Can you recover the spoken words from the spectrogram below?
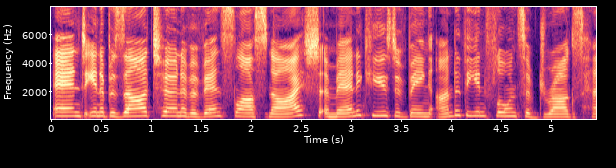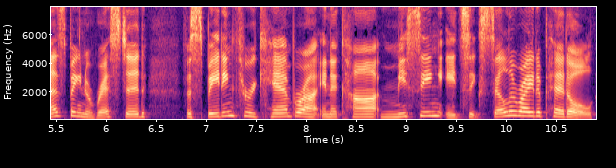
And in a bizarre turn of events last night, a man accused of being under the influence of drugs has been arrested for speeding through Canberra in a car missing its accelerator pedal.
